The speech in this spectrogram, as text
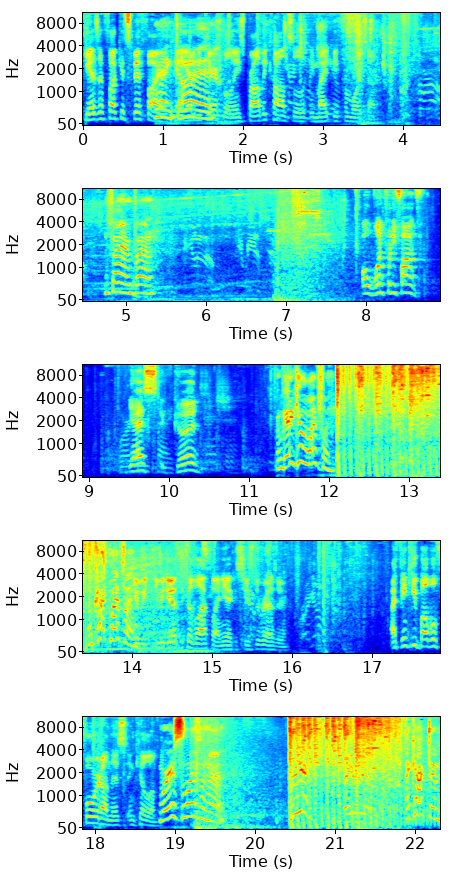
He has a fucking Spitfire. Oh my okay? You gotta God. be careful. He's probably console. He might be from Warzone. I'm fine, I'm fine. Oh, 125! Yes, good. I'm gonna kill the lifeline. I'm cracked Yeah, lifeline. we, we do have to kill the lifeline, yeah, because she's the reser. I think you bubble forward on this and kill him. Where's the lifeline at? Right here. Right here, yeah. I cracked him.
